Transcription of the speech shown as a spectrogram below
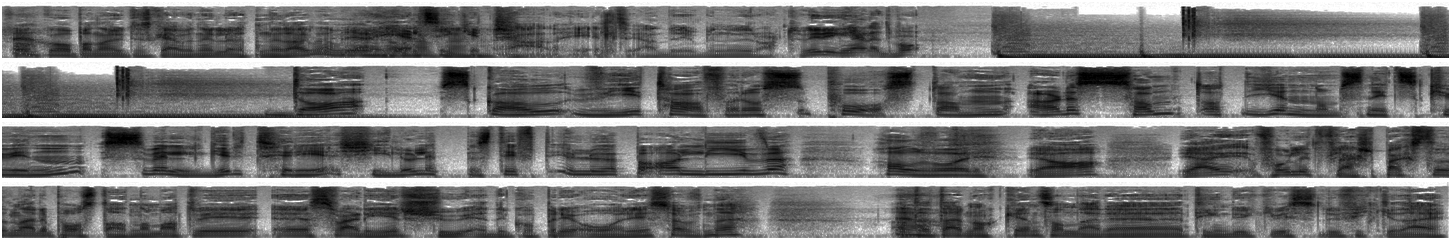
Får ikke håpe han er ute i skauen i Løten i dag. Da. Det er helt sikkert. Ja, det er helt sikkert. Han driver med noe rart. Vi ringer han etterpå. Da skal vi ta for oss påstanden Er det sant at gjennomsnittskvinnen svelger tre kilo leppestift i løpet av livet? Halvor. Ja, jeg får litt flashbacks til den der påstanden om at vi eh, svelger sju edderkopper i året i søvne. At Ja. dette er nok en sånn der, eh, ting du ikke visste du fikk i deg.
